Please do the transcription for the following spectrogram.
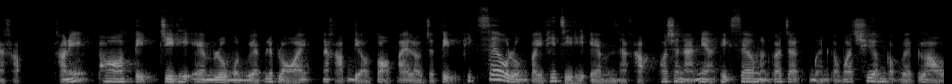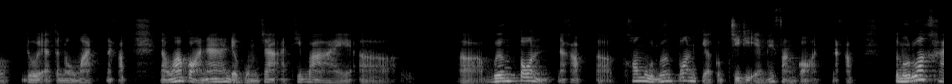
นะครับ คราวนี้พอติด GTM ลงบนเว็บเรียบร้อยนะครับ เดี๋ยวต่อไปเราจะติด Pixel ลลงไปที่ GTM นะครับ เพราะฉะนั้นเนี่ย Pixel มันก็จะเหมือนกับว่าเชื่อมกับเว็บเราโดยอัตโนมัตินะครับ แต่ว่าก่อนหน้านั้นเดี๋ยวผมจะอธิบายเเเบื้องต้นนะครับข้อมูลเบื้องต้นเกี่ยวกับ GTM ให้ฟังก่อนนะครับ สมมุติว่าใคร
